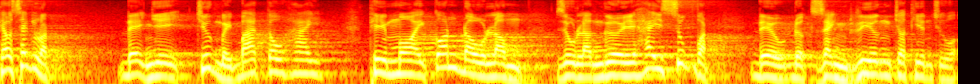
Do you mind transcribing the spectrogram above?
Theo sách luật đệ nhị chương 13 câu 2 Thì mọi con đầu lòng, dù là người hay súc vật, Đều được dành riêng cho Thiên Chúa.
